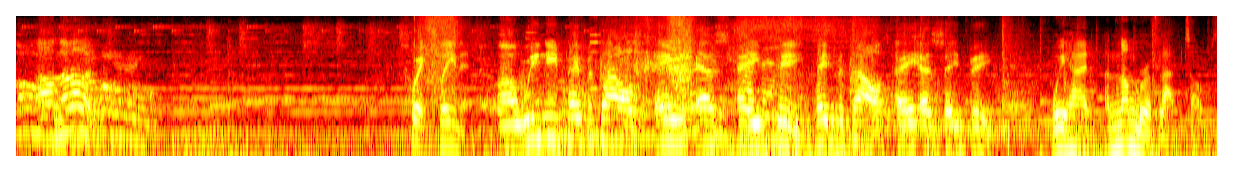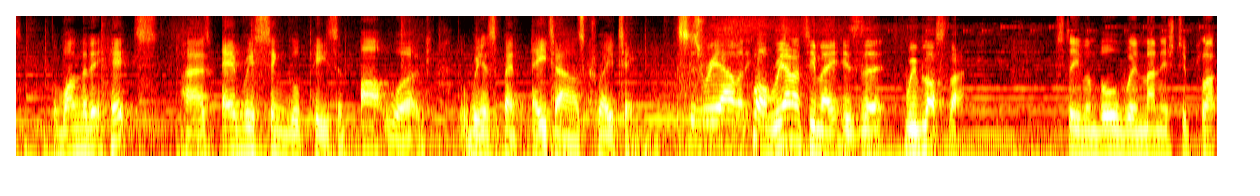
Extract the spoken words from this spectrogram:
Oh no! Quick, clean it. Uh, we need paper towels ASAP. Paper towels ASAP. We had a number of laptops. The one that it hits has every single piece of artwork that we have spent eight hours creating. This is reality. Well, reality, mate, is that we've lost that. Stephen Baldwin managed to pluck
